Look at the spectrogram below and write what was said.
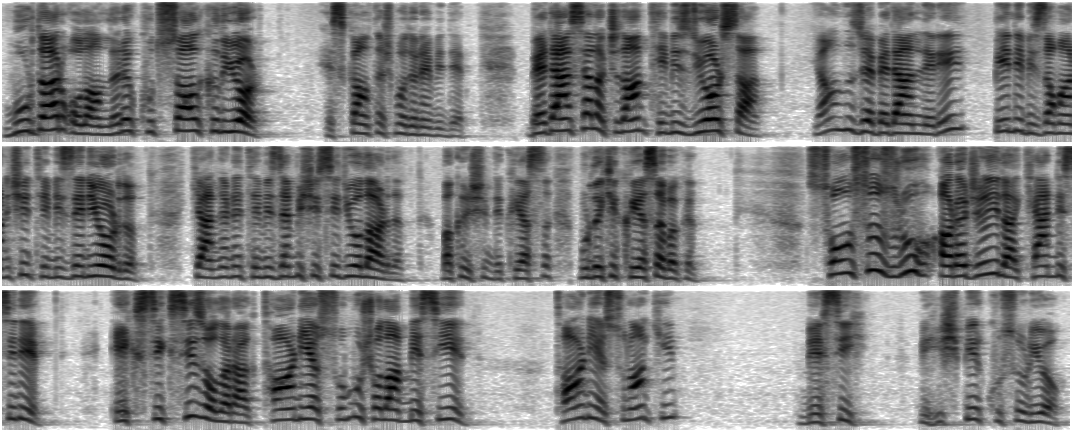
Murdar olanları kutsal kılıyor. Eski antlaşma döneminde. Bedensel açıdan temizliyorsa yalnızca bedenleri belli bir zaman için temizleniyordu. Kendilerini temizlenmiş hissediyorlardı. Bakın şimdi kıyasla, buradaki kıyasa bakın. Sonsuz ruh aracılığıyla kendisini eksiksiz olarak Tanrı'ya sunmuş olan Mesih'in Tanrı'ya sunan kim? Mesih ve hiçbir kusur yok.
